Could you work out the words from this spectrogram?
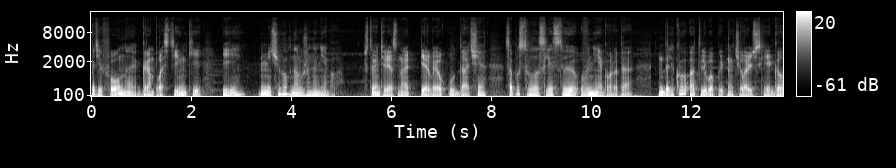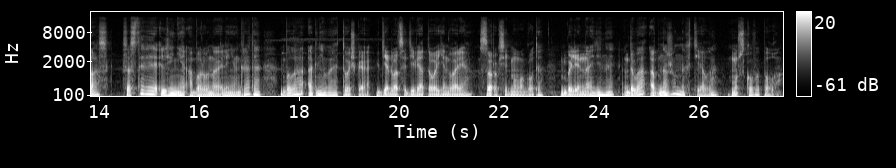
Патефоны, грампластинки и ничего обнаружено не было. Что интересно, первая удача – сопутствовало следствию вне города, далеко от любопытных человеческих глаз, в составе линии обороны Ленинграда была огневая точка, где 29 января 1947 года были найдены два обнаженных тела мужского пола.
